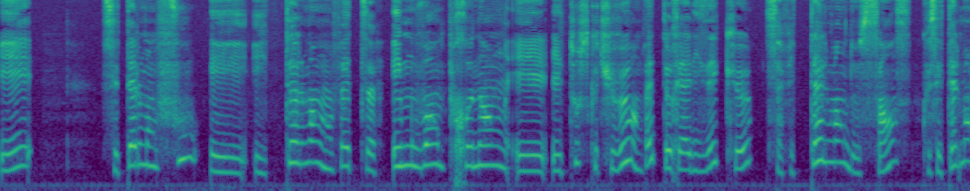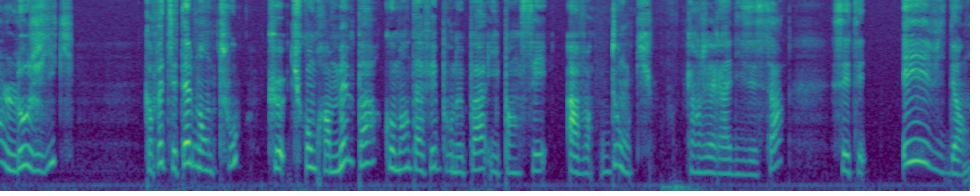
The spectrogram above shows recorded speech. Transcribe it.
Et c'est tellement fou et, tellement en fait émouvant, prenant et, et, tout ce que tu veux en fait de réaliser que ça fait tellement de sens, que c'est tellement logique, qu'en fait c'est tellement tout que tu comprends même pas comment tu as fait pour ne pas y penser avant. Donc, quand j'ai réalisé ça, c'était évident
